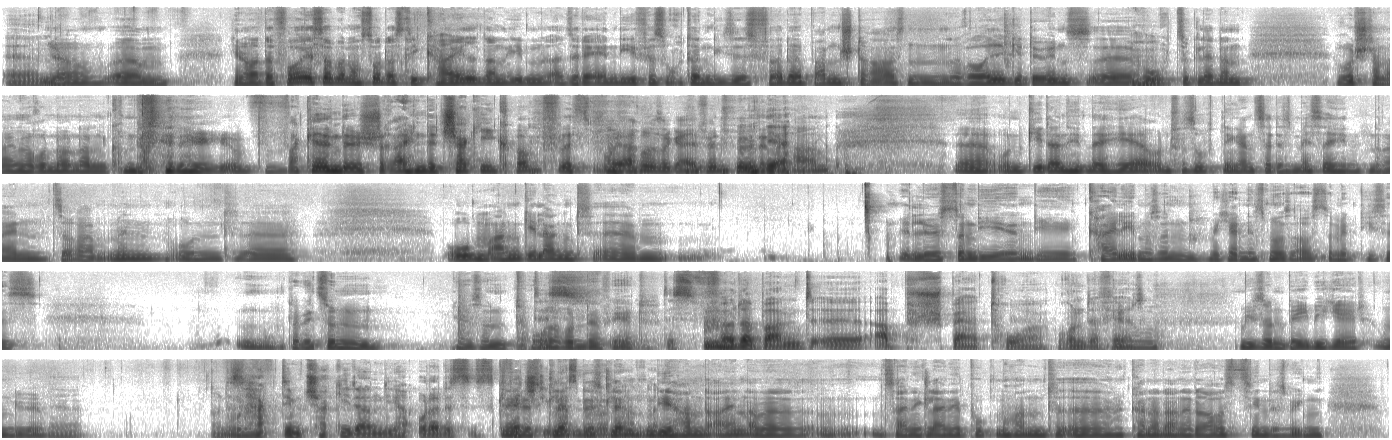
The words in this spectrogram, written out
Ähm, Ja, ähm, genau. Davor ist aber noch so, dass die Kyle dann eben, also der Andy versucht dann dieses Förderbandstraßenrollgedöns äh, hochzuklettern, rutscht dann einmal runter und dann kommt der wackelnde, schreiende Chucky-Kopf, das wo ich auch so geil finde, mit den Ja. Haaren. Äh, und geht dann hinterher und versucht die ganze Zeit das Messer hinten rein zu rammen und äh, oben angelangt ähm, löst dann die, die Keil eben so einen Mechanismus aus, damit dieses, damit so ein, ja, so ein Tor runterfährt. Das Förderband äh, Absperrtor runterfährt. Genau. Wie so ein Babygate ungefähr. Ja. Und das Und- hackt dem Chucky dann die oder das, das Nee, quetscht das, ihm klemmt, erstmal das klemmt ihm die Hand ein, aber äh, seine kleine Puppenhand äh, kann er da nicht rausziehen, deswegen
